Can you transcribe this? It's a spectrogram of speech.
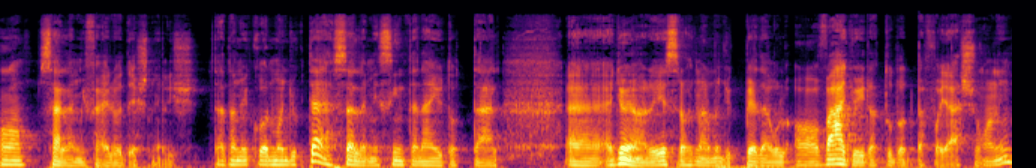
a szellemi fejlődésnél is. Tehát amikor mondjuk te szellemi szinten eljutottál eh, egy olyan részre, hogy már mondjuk például a vágyairat tudod befolyásolni,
